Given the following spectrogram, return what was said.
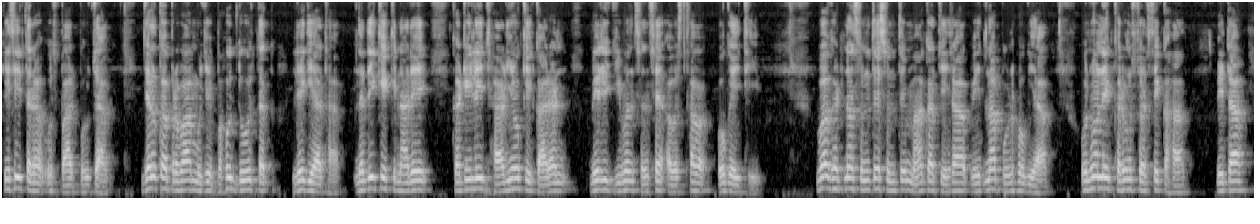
किसी तरह उस पार पहुँचा। जल का प्रवाह मुझे बहुत दूर तक ले गया था। नदी के किनारे कटीली झाड़ियों के कारण मेरी जीवन संशय अवस्था हो गई थी। वह घटना सुनते सुनते माँ का चेहरा वेदनापूर्ण हो गया। उन्होंने करुण स्वर से कहा, बेटा,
